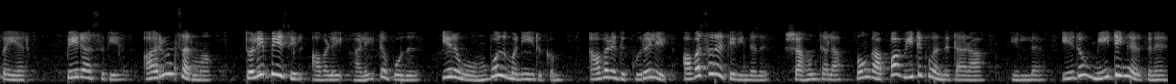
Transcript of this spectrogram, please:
பெயர். பேராசிரியர் அருண் சர்மா தொலைபேசியில் அவளை அழைத்தபோது இரவு ஒன்பது மணி இருக்கும். அவரது குரலில் அவசரம் தெரிந்தது. ஷகுந்தலா உங்க அப்பா வீட்டுக்கு வந்துட்டாரா? இல்லை. ஏதோ மீட்டிங் இருக்குன்னு.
